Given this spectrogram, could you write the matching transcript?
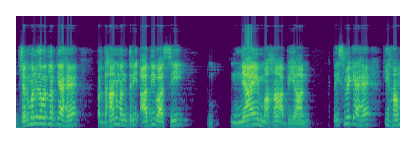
जनमन का मतलब क्या है? प्रधानमंत्री आदिवासी न्याय महाअभियान। तो इसमें क्या है कि हम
